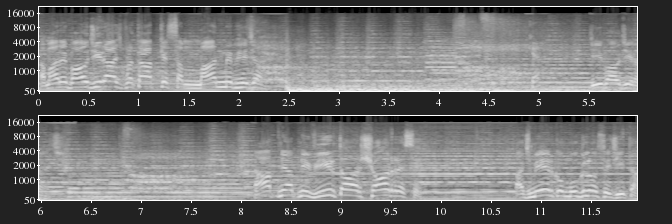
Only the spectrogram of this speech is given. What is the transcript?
हमारे बाबूजी राज प्रताप के सम्मान में भेजा है। क्या? जी बाबूजी राज। आपने अपनी वीरता और शौर्य से अजमेर को मुगलों से जीता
